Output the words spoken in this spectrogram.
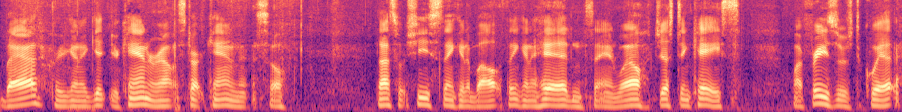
bad, or are you gonna get your canner out and start canning it? So that's what she's thinking about, thinking ahead and saying, well, just in case my freezer's to quit,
